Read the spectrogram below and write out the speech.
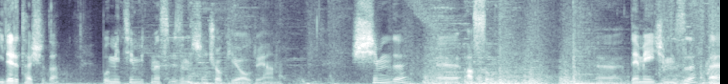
ileri taşıdı. Bu mitin bitmesi bizim için çok iyi oldu yani. Şimdi eee, asıl eee damage'imizi ve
